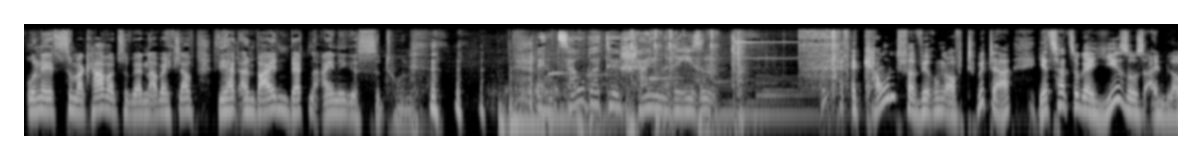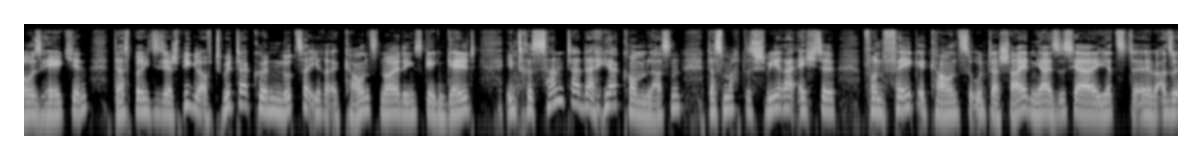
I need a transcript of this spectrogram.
ohne jetzt zu makaber zu werden, aber ich glaube, sie hat an beiden Betten einiges zu tun. Entzauberte Scheinriesen. Account-Verwirrung auf Twitter. Jetzt hat sogar Jesus ein blaues Häkchen. Das berichtet der Spiegel. Auf Twitter können Nutzer ihre Accounts neuerdings gegen Geld interessanter daherkommen lassen. Das macht es schwerer, echte von Fake-Accounts zu unterscheiden. Ja, es ist ja jetzt, äh, also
